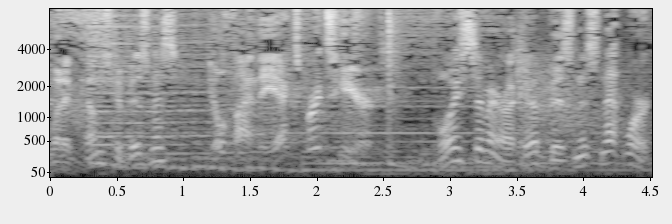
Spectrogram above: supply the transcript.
When it comes to business, you'll find the experts here. Voice America Business Network.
